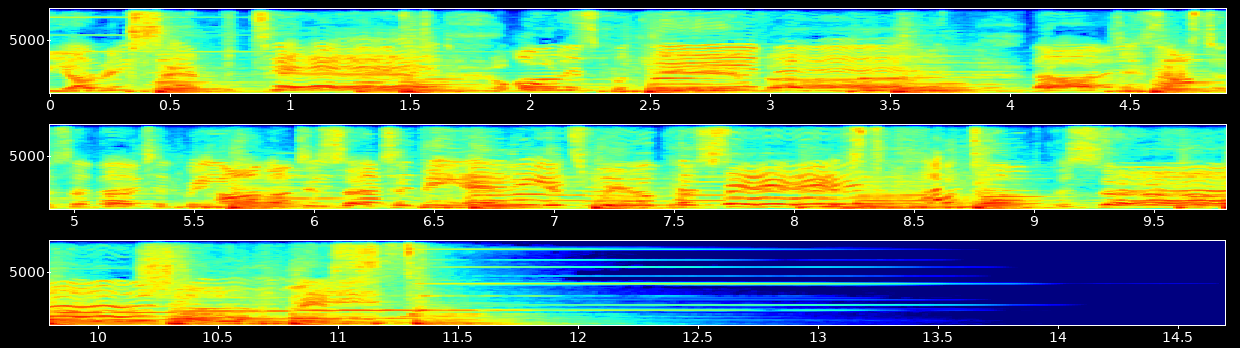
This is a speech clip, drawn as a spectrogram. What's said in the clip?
We are accepted, all is forgiven. The disaster's averted, we are not deserted. The idiots will persist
